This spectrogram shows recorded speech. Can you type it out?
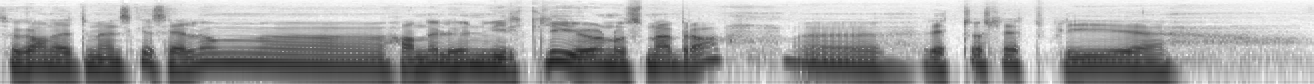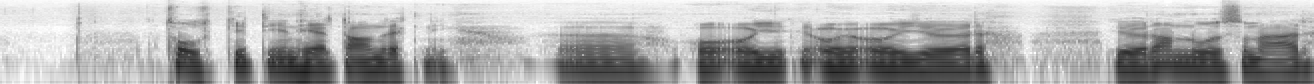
så kan dette mennesket, selv om uh, han eller hun virkelig gjør noe som er bra, uh, rett og slett bli tolket i en helt annen retning. Eh, og, og, og gjør, gjør, han noe som er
